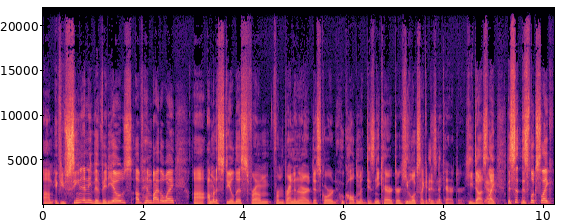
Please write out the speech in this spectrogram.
Um, if you've seen any of the videos of him, by the way, uh, I'm going to steal this from from Brendan in our Discord, who called him a Disney character. He looks like a Disney character. He does. Yeah. Like this. This looks like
